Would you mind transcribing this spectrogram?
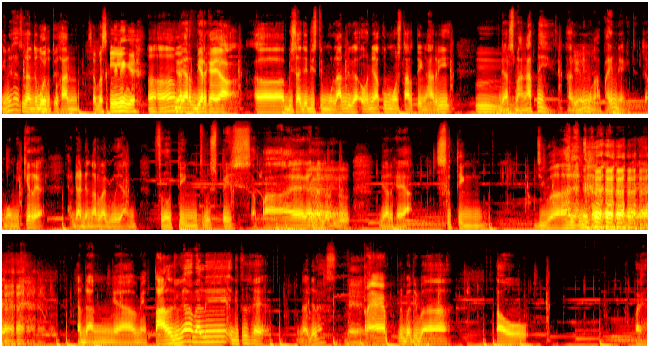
ini lah tergantung Mood. kebutuhan. Sama sekeliling ya. Heeh, biar biar kayak eh, bisa jadi stimulan juga. Oh ini aku mau starting hari biar semangat nih. Hari ini mau ngapain ya gitu. Kayak mau mikir ya. Ya udah dengar lagu yang floating through space apa ya kan lagu-lagu biar kayak shooting jiwa dan. Kadang ya metal juga balik gitu kayak nggak jelas. Ya. Trap tiba-tiba tahu apa ya?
